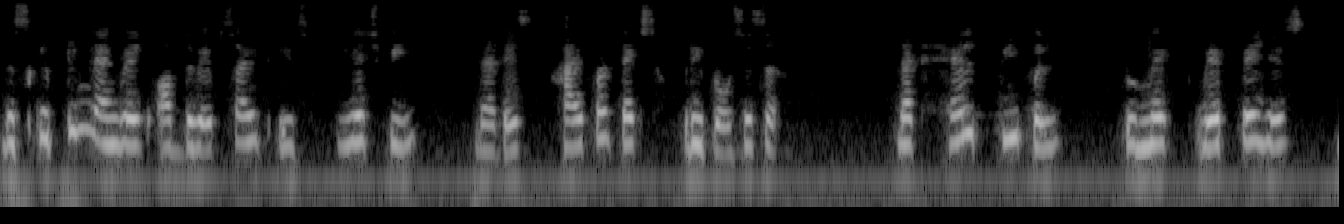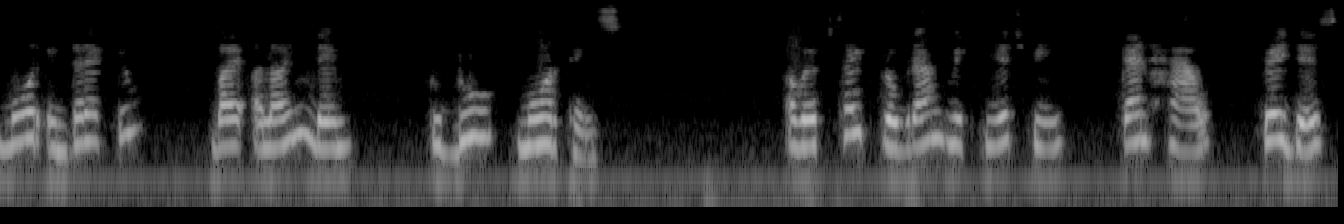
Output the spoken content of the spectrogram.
The scripting language of the website is PHP, that is Hypertext Preprocessor, that help people to make web pages more interactive by allowing them to do more things. A website programmed with PHP can have pages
